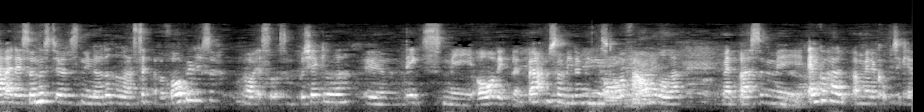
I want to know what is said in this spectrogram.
arbejder i Sundhedsstyrelsen i noget, der hedder Center for Forebyggelse, hvor jeg sidder som projektleder. Øh, dels med overvægt blandt børn, som et af mine store fagområder, men også med alkohol og med narkotika.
